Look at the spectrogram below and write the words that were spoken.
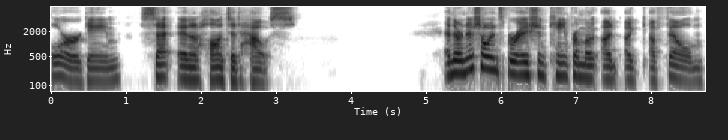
horror game set in a haunted house. And their initial inspiration came from a, a, a, a film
